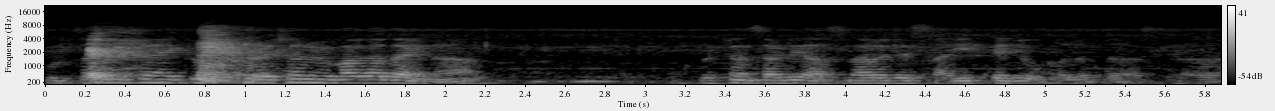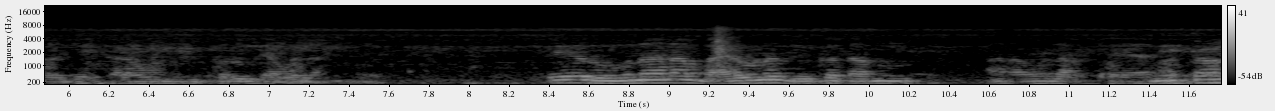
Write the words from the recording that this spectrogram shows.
पुढचा विषय आहे की ऑपरेशन विभागात आहे ना ऑपरेशनसाठी असणारं जे साहित्य जे उपलब्ध असतं जे करावून करून द्यावं लागतं ते रुग्णांना बाहेरूनच विकत आणून आणावं लागतंय आणि आता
